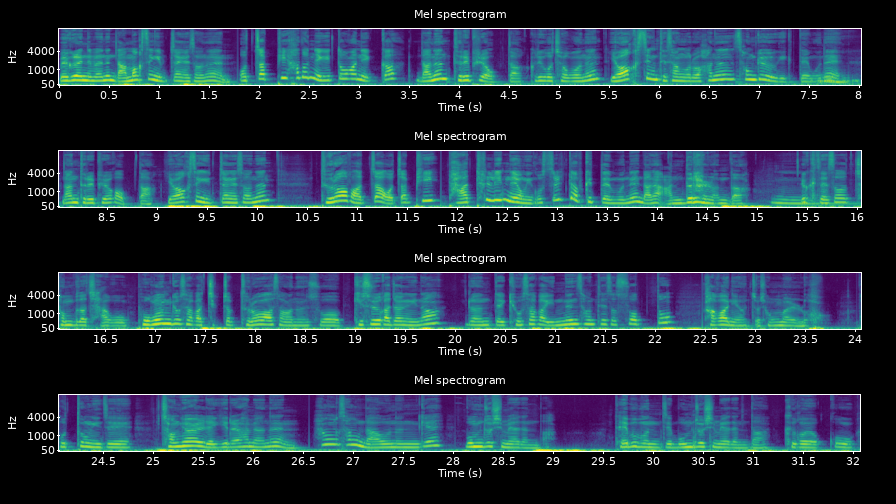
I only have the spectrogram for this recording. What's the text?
왜 그랬냐면은 남학생 입장에서는 어차피 하던 얘기 또 하니까 나는 들을 필요 없다. 그리고 저거는 여학생 대상으로 하는 성교육이기 때문에 음. 난 들을 필요가 없다. 여학생 입장에서는 들어봤자 어차피 다 틀린 내용이고 쓸데없기 때문에 나는 안 들을란다. 음. 이렇게 돼서 전부 다 자고 보건교사가 직접 들어와서 하는 수업 기술과정이나 이런 때 교사가 있는 상태에서 수업도 가관이었죠 정말로 보통 이제 정혈 얘기를 하면은 항상 나오는 게 몸 조심해야 된다 대부분 이제 몸 조심해야 된다 그거였고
